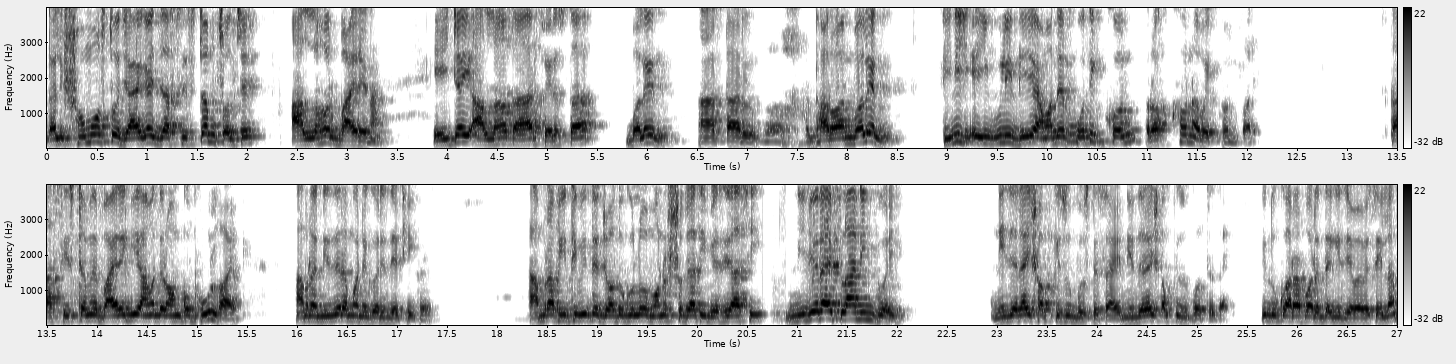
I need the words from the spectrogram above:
তাহলে সমস্ত জায়গায় যা সিস্টেম চলছে, আল্লাহর বাইরে না। এইটাই আল্লাহ তার ফেরেস্তা বলেন আর তার দারোয়ান বলেন, তিনি এইগুলি দিয়ে আমাদের প্রতিক্ষণ, রক্ষণাবেক্ষণ করে। তার সিস্টেমের বাইরে গিয়ে আমাদের অঙ্ক ভুল হয়, আমরা নিজেরা মনে করি যে ঠিক হয়েছে। আমরা পৃথিবীতে যতগুলো মনুষ্য জাতি বেঁচে আছি, নিজেরাই প্ল্যানিং করি। নিজেরাই সবকিছু বুঝতে চাই, নিজেরাই সবকিছু করতে চাই। কিন্তু করার পরে দেখি যেভাবে ছিলাম,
